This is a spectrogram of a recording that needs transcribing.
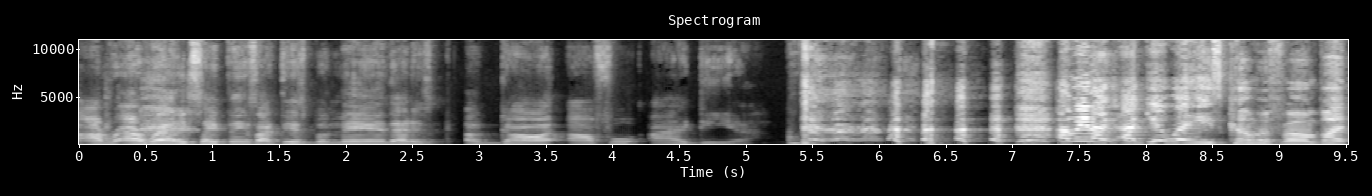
I, I rarely say things like this, but man, that is a god awful idea. I mean, I, I, get where he's coming from, but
